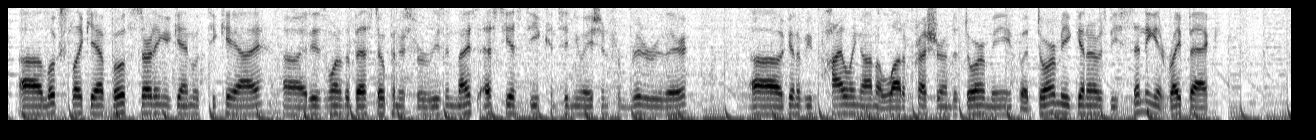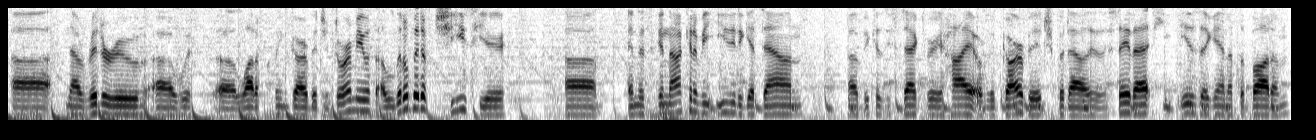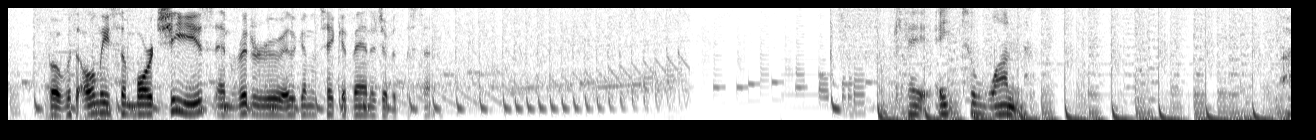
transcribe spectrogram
Uh, looks like yeah, both starting again with TKI. Uh, it is one of the best openers for a reason. Nice STSD continuation from Ritteru there. Uh, gonna be piling on a lot of pressure onto Doremy, but Doremy gonna be sending it right back. Uh, now Ritteru uh, with a lot of clean garbage, and Doremy with a little bit of cheese here. Uh, and it's not to be easy to get down uh, because he stacked very high over the garbage. But now, as I say that, he is again at the bottom, but with only some more cheese, and Ritteru is to take advantage of it this time. Okay, eight to one.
